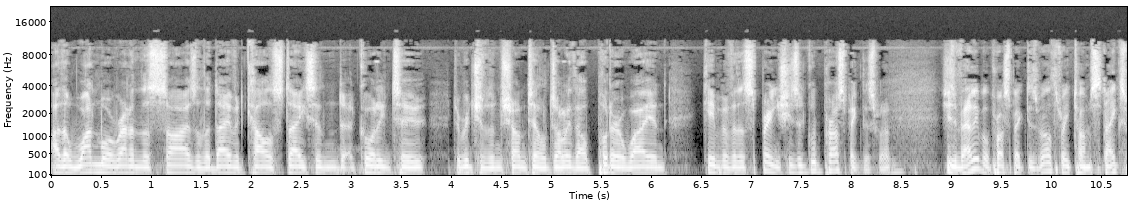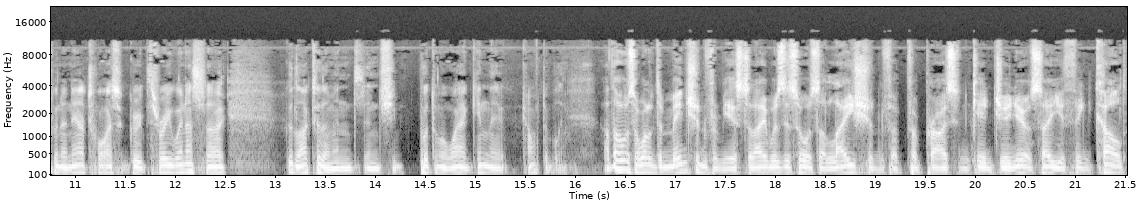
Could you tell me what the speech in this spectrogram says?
either one more run in the size of the David Cole Stakes, and according to, to Richard and Chantelle Jolly, they'll put her away and keep her for the spring. She's a good prospect, this one. She's a valuable prospect as well. Three time stakes winner now, twice a Group Three winner. So good luck to them. And, and she put them away again there comfortably. Other horse I wanted to mention from yesterday was this horse Elation for, for Price and Kent Jr. So you think Colt.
